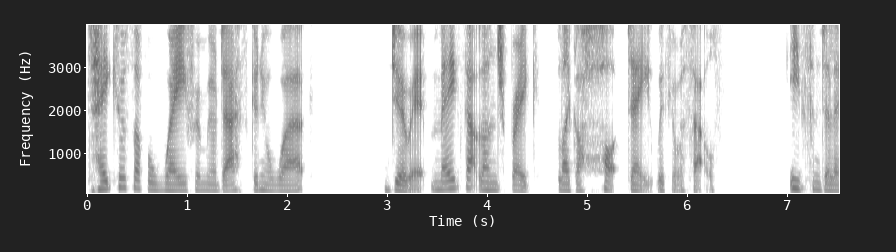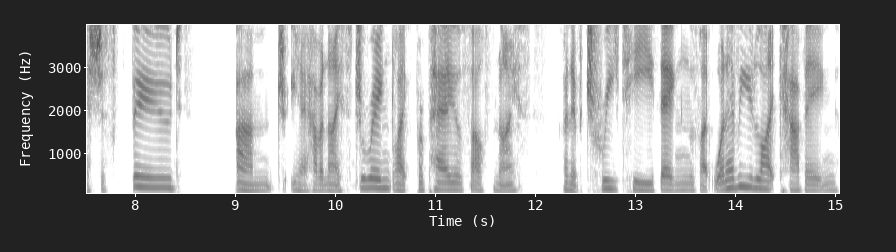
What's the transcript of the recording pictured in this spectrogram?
take yourself away from your desk and your work. Do it. Make that lunch break like a hot date with yourself. Eat some delicious food, um, you know, have a nice drink, like prepare yourself nice kind of treaty things, like whatever you like having,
